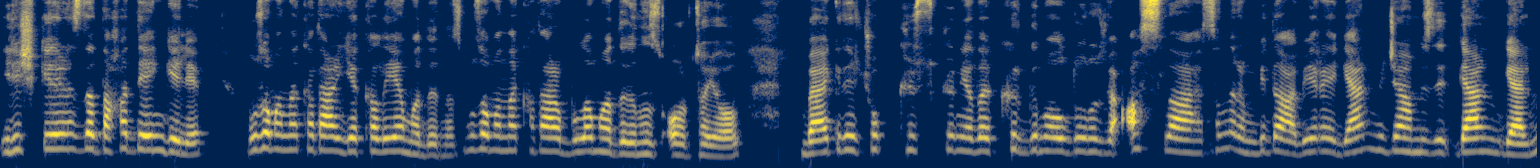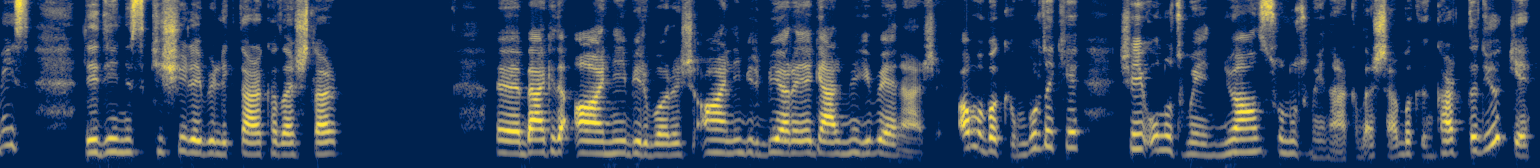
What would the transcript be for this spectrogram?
İlişkilerinizde daha dengeli, bu zamana kadar yakalayamadığınız, bu zamana kadar bulamadığınız orta yol, belki de çok küskün ya da kırgın olduğunuz ve asla sanırım bir daha bir araya gelmeyeceğimiz, gel, gelmeyiz dediğiniz kişiyle birlikte arkadaşlar Eee, belki de ani bir barış, ani bir bir araya gelme gibi enerji. Ama bakın buradaki şeyi unutmayın, nüansı unutmayın arkadaşlar. Bakın kartta diyor ki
